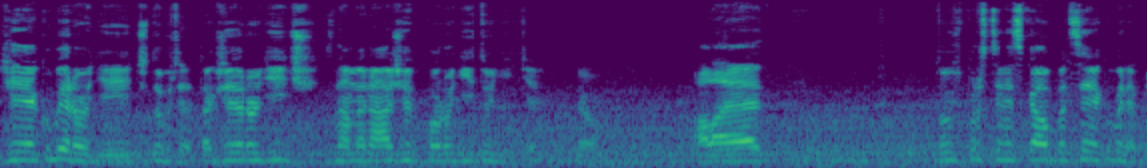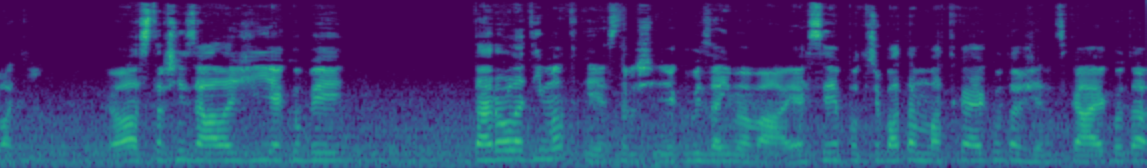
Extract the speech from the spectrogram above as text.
že jakoby rodič, dobře, takže rodič znamená, že porodí to dítě, jo. Ale to už prostě dneska obecně jakoby neplatí. Jo, a strašně záleží, jakoby, ta role té matky je strašně jakoby zajímavá. Jestli je potřeba ta matka jako ta ženská, jako ta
